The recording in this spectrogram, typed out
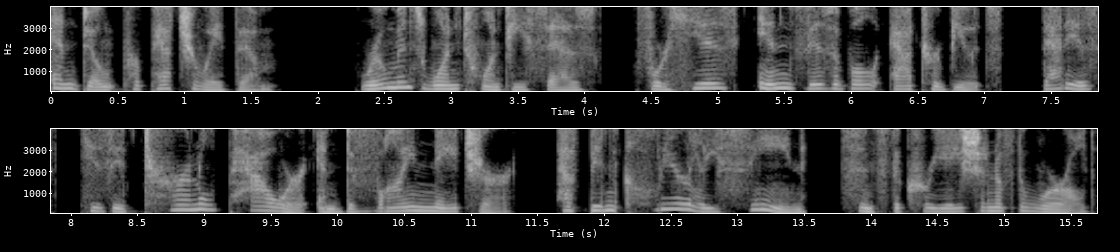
and don't perpetuate them. Romans 1:20 says, "For his invisible attributes, that is his eternal power and divine nature, have been clearly seen since the creation of the world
